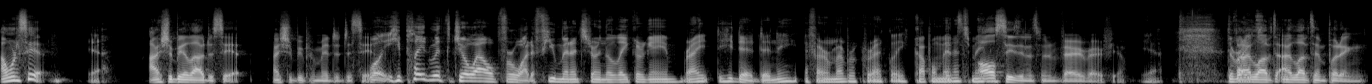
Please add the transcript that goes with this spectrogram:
I want to see it. Yeah. I should be allowed to see it. I should be permitted to see it. Well, it. he played with Joel for what a few minutes during the Laker game, right? He did, didn't he? If I remember correctly, a couple minutes, maybe. All season, it's been very, very few. yeah. The But I loved, I loved him putting,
